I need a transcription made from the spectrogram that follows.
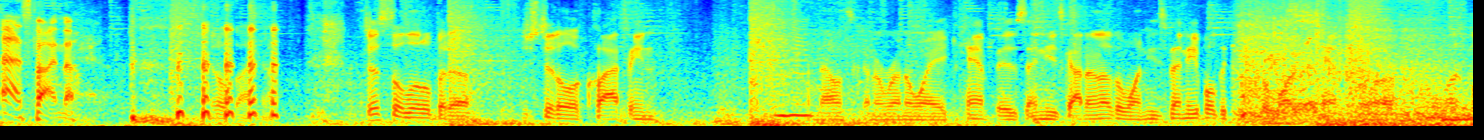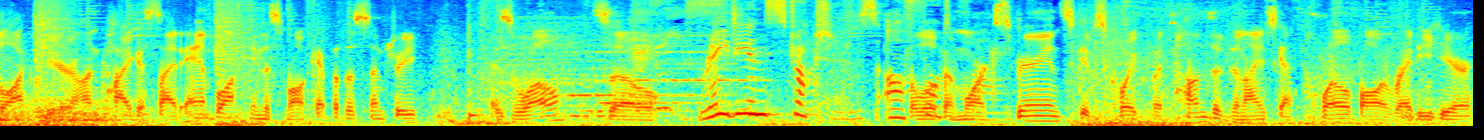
That's fine though. Just a little bit of, just did a little clapping. Now it's gonna run away. Camp is, and he's got another one. He's been able to keep the large camp uh, unblocked here on Taiga's side and blocking the small camp of the sentry as well. So Radiant structures are a little bit more experience, gives Quake but tons of denies. He's got 12 already here.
